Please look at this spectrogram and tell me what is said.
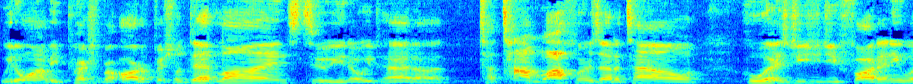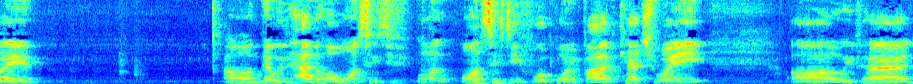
we don't want to be pressured by artificial deadlines to you know we've had uh, Tom Loeffler's out of town who has GGG fought anyway. Um, then we've had the whole 160, 164.5 catch weight. Uh, we've had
